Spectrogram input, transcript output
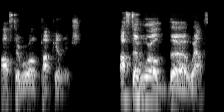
of the world population, of the world uh, wealth.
